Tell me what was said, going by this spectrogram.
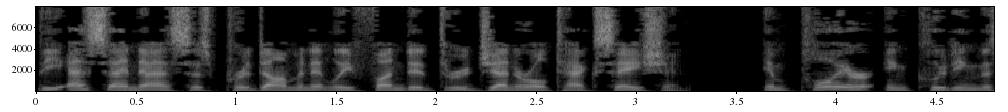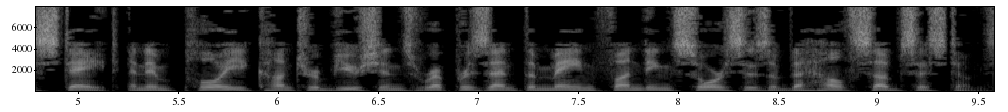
The SNS is predominantly funded through general taxation. Employer including the state and employee contributions represent the main funding sources of the health subsystems.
